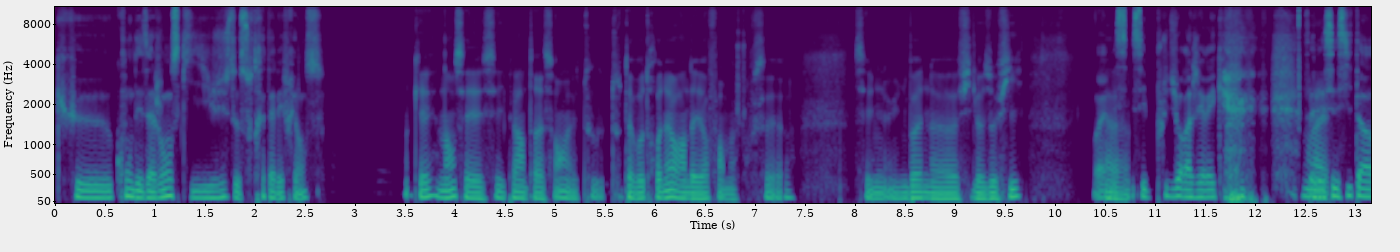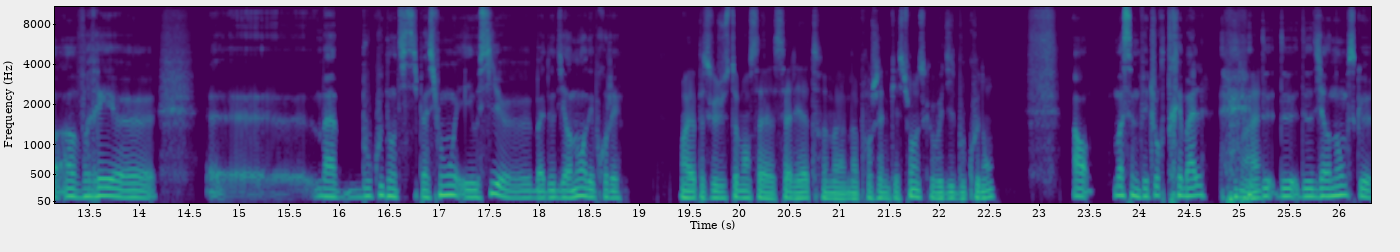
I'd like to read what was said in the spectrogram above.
que qu'ont des agences qui juste sous-traitent à des freelances. Ok, non, c'est hyper intéressant. Tout, tout, à votre honneur, hein, d'ailleurs. Enfin, moi, je trouve que c'est une, une, bonne euh, philosophie. Ouais, c'est plus dur à gérer que ça nécessite un, vrai bah, beaucoup d'anticipation et aussi bah, de dire non à des projets. Ouais, parce que justement, ça, ça allait être ma, ma prochaine question. Est-ce que vous dites beaucoup non? Alors, moi, ça me fait toujours très mal de, de, dire non parce que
